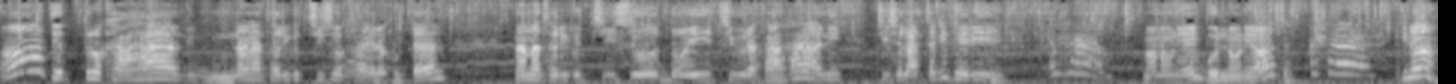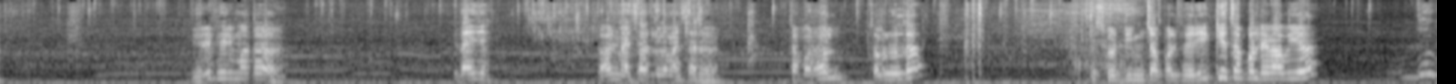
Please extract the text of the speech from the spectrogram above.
अँ त्यत्रो खा। नाना थरीको चिसो खा हेर खुट्टा। नाना थरीको चिसो दही चिउरा खा अनि चिसो लाग्छ कि फेरि? ननुहाउने है? भोलि नुहाउने हस् किन? हेरे फेरि म त। यता आइज। चल म्याचार लुगा म्याचार चप्पल खोल चप्पल खोल त। यसको डिम चप्पल फेरि के चप्पल रे बाबु यो? डिम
